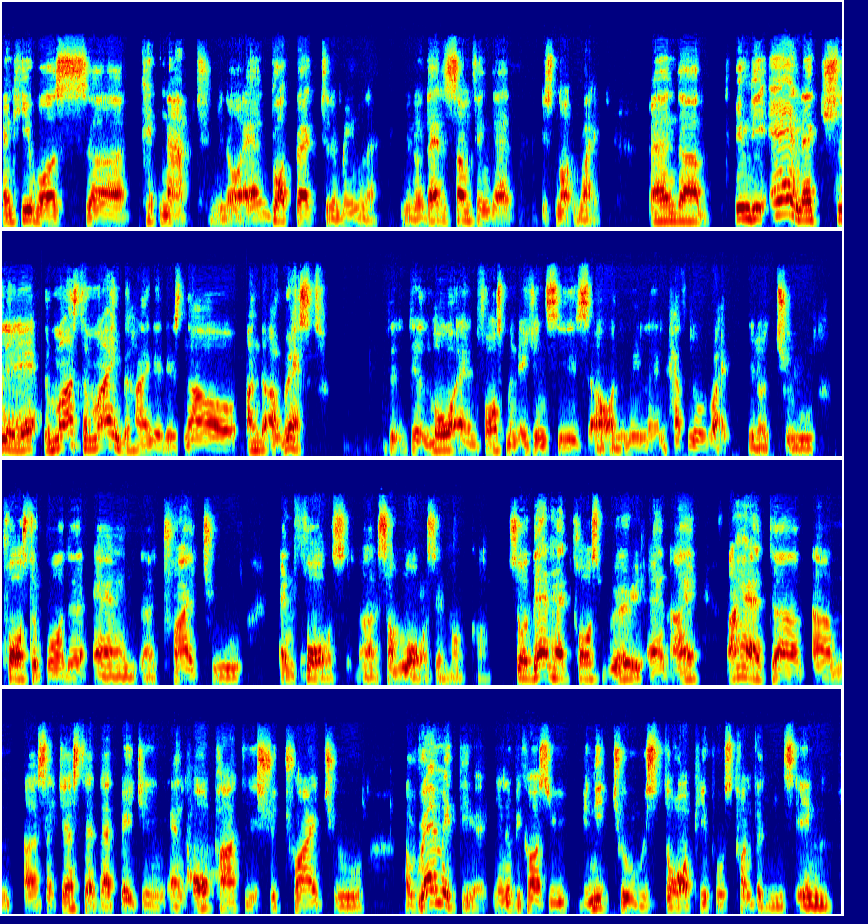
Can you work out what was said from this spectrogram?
and he was uh, kidnapped, you know, and brought back to the mainland. You know, that is something that is not right. And uh, in the end, actually, the mastermind behind it is now under arrest. The, the law enforcement agencies on the mainland have no right, you know, to cross the border and uh, try to enforce uh, some laws in Hong Kong. So that had caused worry, and I I had uh, um, uh, suggested that Beijing and all parties should try to uh, remedy you know, because you, you need to restore people's confidence in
